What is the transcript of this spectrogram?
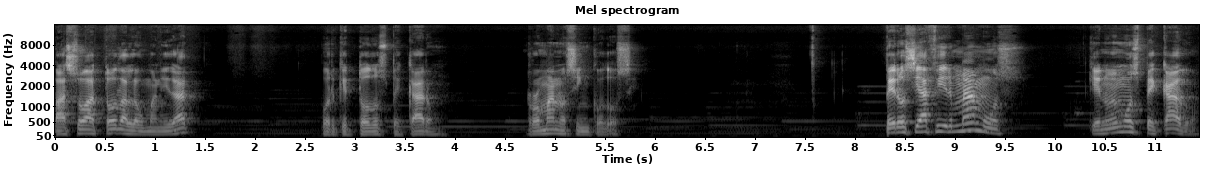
pasó a toda la humanidad, porque todos pecaron. Romanos 5:12. Pero si afirmamos que no hemos pecado,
